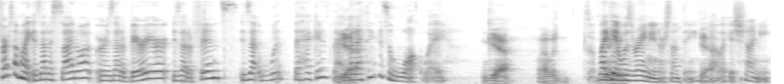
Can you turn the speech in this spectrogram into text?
first I'm like, is that a sidewalk or is that a barrier? Is that a fence? Is that what the heck is that? Yeah. But I think it's a walkway. yeah. I would. Like it was raining or something. You Yeah. know, like it's shiny.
